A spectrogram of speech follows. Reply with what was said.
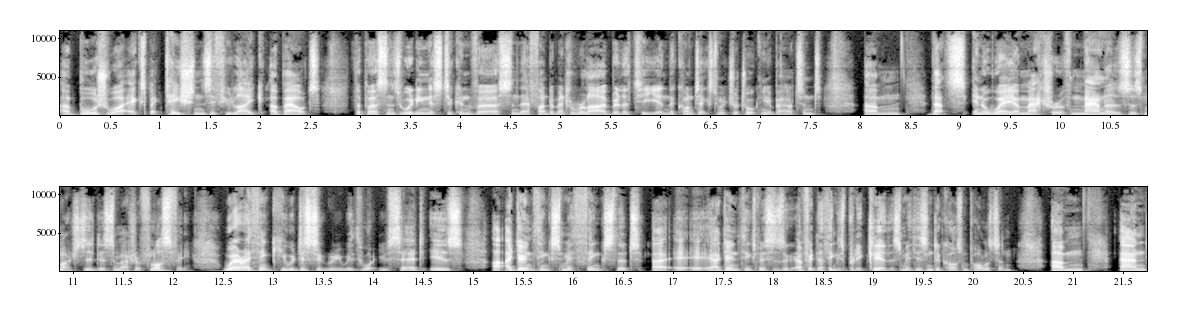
uh, bourgeois expectations, if you like, about the person's willingness to converse and their fundamental reliability and the context in which you're talking about. And um, that's, in a way, a matter of manners as much as it is a matter of philosophy. Where I think he would disagree with what you said is uh, I don't think Smith thinks that, uh, I don't think Smith is, a, in fact, I think it's pretty clear that Smith isn't a cosmopolitan. Um, and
